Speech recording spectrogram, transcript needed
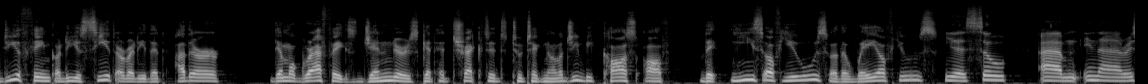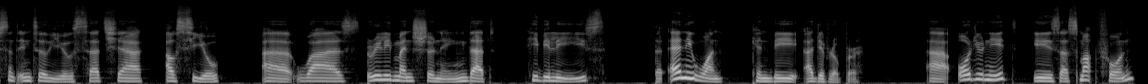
do you think or do you see it already that other demographics, genders get attracted to technology because of the ease of use or the way of use? Yes. So um, in a recent interview, Satya, our CEO, uh, was really mentioning that he believes that anyone can be a developer. Uh, all you need is a smartphone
